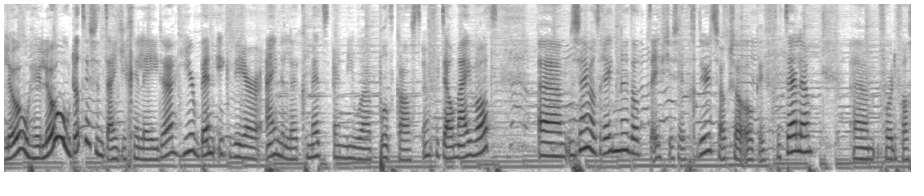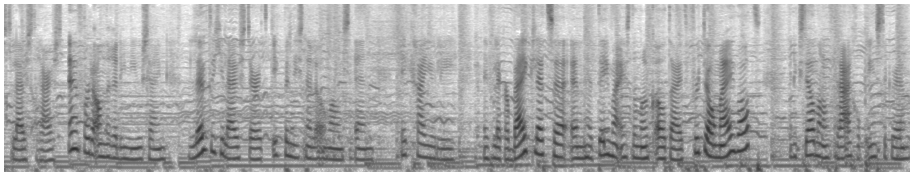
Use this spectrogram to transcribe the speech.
Hello, hello, dat is een tijdje geleden. Hier ben ik weer eindelijk met een nieuwe podcast. En vertel mij wat. Ehm, er zijn wat redenen dat het eventjes heeft geduurd, zou ik zo ook even vertellen. Ehm, voor de vaste luisteraars en voor de anderen die nieuw zijn. Leuk dat je luistert. Ik ben Disney Lomans en ik ga jullie even lekker bijkletsen. En het thema is dan ook altijd vertel mij wat. En ik stel dan een vraag op Instagram.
